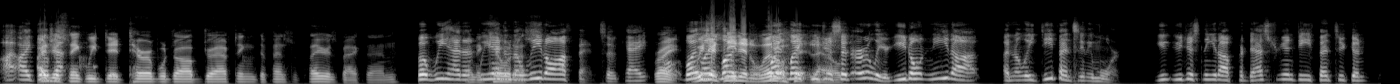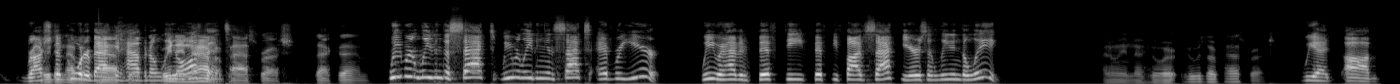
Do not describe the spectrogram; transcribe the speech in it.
I I, I just back- think we did terrible job drafting defensive players back then. But we had a, we had an us. elite offense, okay? Right. But We like, just like- needed a little like, like you just said earlier, you don't need a an elite defense anymore. You you just need a pedestrian defense who can rush the didn't have quarterback and have an elite We didn't offense. have a pass rush back then. We were leading the sacks. We were leading in sacks every year. We were having 50, 55 sack years and leading the league. I don't even know who our, who was our pass rush. We had um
